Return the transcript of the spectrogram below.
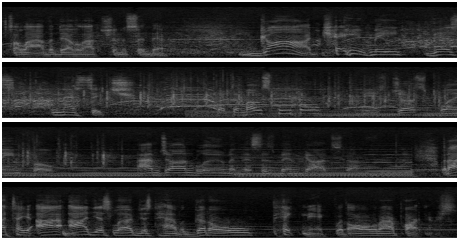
it's a lie of the devil. I shouldn't have said that. God gave me this message. But to most people, he's just plain folk. I'm John Bloom, and this has been God Stuff. But I tell you, I, I just love just to have a good old picnic with all of our partners.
